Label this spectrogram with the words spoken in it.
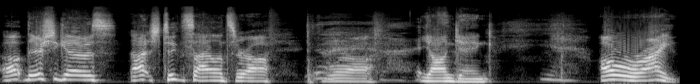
Oh, there she goes. Ah, she took the silencer off. We're off. Yawn gang. All right.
